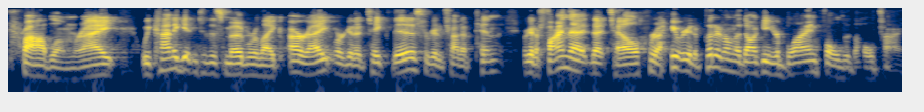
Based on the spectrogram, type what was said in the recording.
problem, right? We kind of get into this mode where like, all right, we're gonna take this, we're gonna try to pin, we're gonna find that that tail, right? We're gonna put it on the donkey, and you're blindfolded the whole time.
